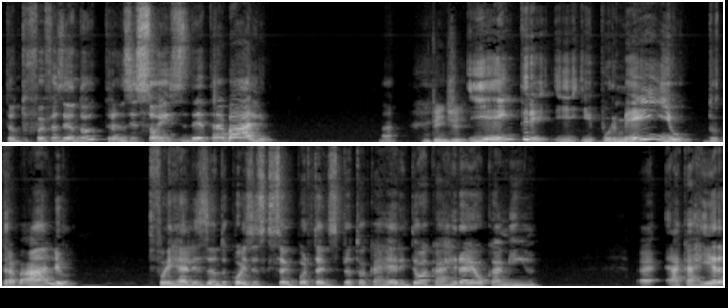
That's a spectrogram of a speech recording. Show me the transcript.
Então tu foi fazendo transições de trabalho, né? Entendi. E entre e, e por meio do trabalho, foi realizando coisas que são importantes para tua carreira. Então a carreira é o caminho. É, a carreira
